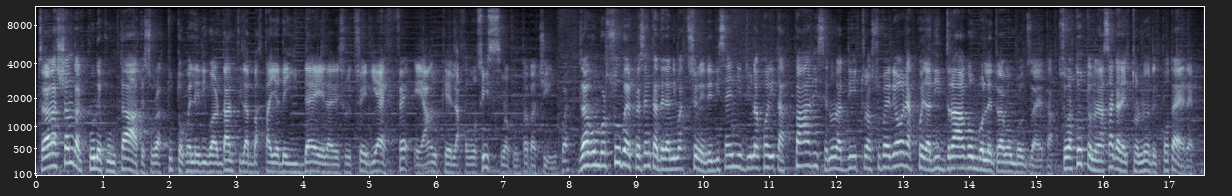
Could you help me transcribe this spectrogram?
Tralasciando alcune puntate, soprattutto quelle riguardanti la battaglia degli dei e la risoluzione di F e anche la famosissima puntata 5, Dragon Ball Super presenta delle animazioni e dei disegni di una qualità pari se non addirittura superiore a quella di Dragon Ball e Dragon Ball Z, soprattutto nella saga del torneo del potere,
